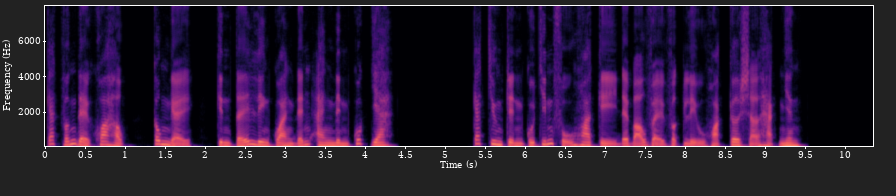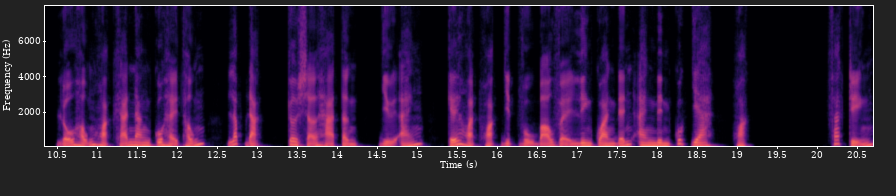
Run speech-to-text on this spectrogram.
các vấn đề khoa học, công nghệ, kinh tế liên quan đến an ninh quốc gia. Các chương trình của chính phủ hoa kỳ để bảo vệ vật liệu hoặc cơ sở hạt nhân. Lỗ hổng hoặc khả năng của hệ thống, lắp đặt, cơ sở hạ tầng, dự án, kế hoạch hoặc dịch vụ bảo vệ liên quan đến an ninh quốc gia hoặc phát triển,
